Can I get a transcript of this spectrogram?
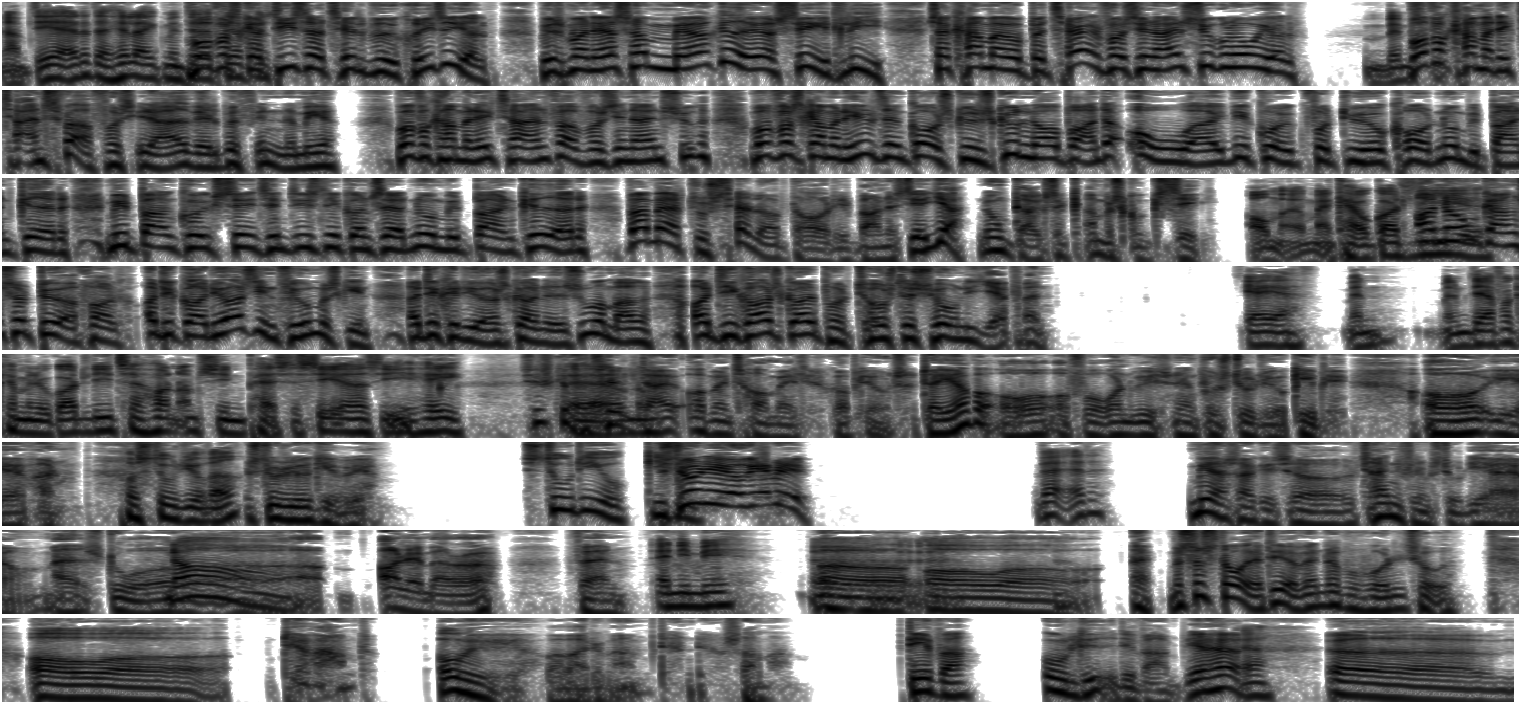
Nej, det er det da heller ikke. Men det, Hvorfor derfor... skal de så tilbyde krisehjælp? Hvis man er så mærket af at se et lig, så kan man jo betale for sin egen psykologhjælp. Hvem Hvorfor kan man ikke tage ansvar for sit eget velbefindende mere? Hvorfor kan man ikke tage ansvar for sin egen psyke? Hvorfor skal man hele tiden gå og skyde skylden over på andre? Åh, oh, vi kunne ikke få dyrekort, nu er mit barn ked af det. Mit barn kunne ikke se til en Disney-koncert, nu er mit barn ked af det. Hvad med, at du selv opdrager dit barn og siger, ja, nogle gange så kan man sgu ikke se. Og man, man kan jo godt lide... Og nogle gange så dør folk, og det gør de også i en flyvemaskine, og det kan de også gøre nede i supermarkedet, og de kan også gøre det på en togstation i Japan. Ja, ja, men, men derfor kan man jo godt lige tage hånd om sine passagerer og sige, hey, Så skal jeg fortælle nu- dig om en traumatisk oplevelse. Da jeg var over og få rundvisning på Studio Ghibli, over i Japan. på Studio hvad? Studio Ghibli. Studio Ghibli. Studio Ghibli! Hvad er det? Miyazaki så tegnefilmstudie er jo meget stor Nå. uh, Animera-fan. Anime? Øh, og, øh, ja, men så står jeg der og venter på hurtigtoget. Og øh, det er varmt. Øj, hvor var det varmt den der sommer. Det var ulideligt varmt. Jeg havde, ja. øh,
